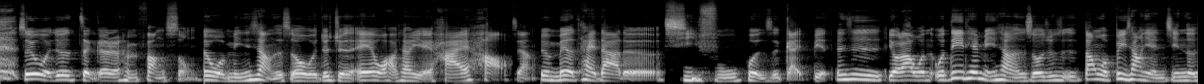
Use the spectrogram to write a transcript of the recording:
所以我就整个人很放松。所以我冥想的时候，我就觉得，哎、我好像也还好，这样就没有太大的起伏或者是改变。但是有啦，我我第一天冥想的时候，就是当我闭上眼睛的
